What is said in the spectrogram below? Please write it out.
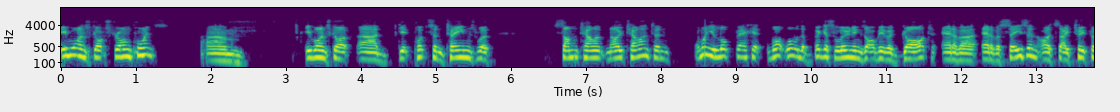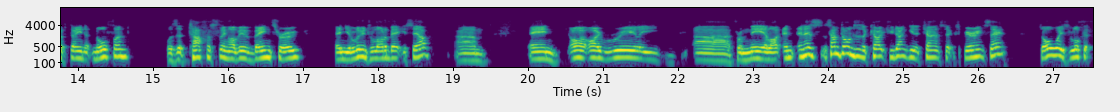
everyone's got strong points. Um, everyone's got uh, get puts in teams with some talent, no talent, and and when you look back at what what were the biggest learnings I've ever got out of a out of a season, I'd say 215 at Northland was the toughest thing I've ever been through, and you learned a lot about yourself. Um, and I, I really uh, from there like and, and as sometimes as a coach you don't get a chance to experience that. So always look at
